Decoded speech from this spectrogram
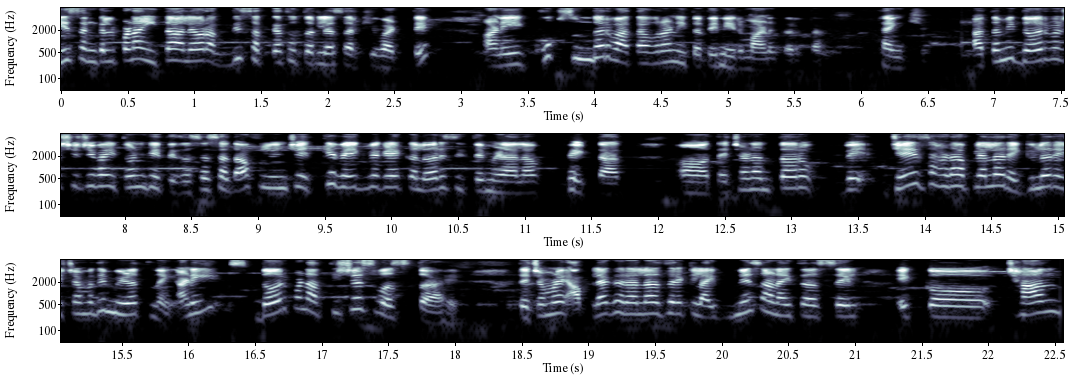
ही संकल्पना इथं आल्यावर अगदी सत्यात उतरल्यासारखी वाटते. आणि खूप सुंदर वातावरण इथं ते निर्माण करतात. थँक्यू आता मी दरवर्षी जेव्हा इथून घेते जसं सदाफुलींचे इतके वेगवेगळे कलर्स इथे मिळायला भेटतात. त्याच्यानंतर जे झाडं आपल्याला रेग्युलर याच्यामध्ये मिळत नाही आणि दर पण अतिशय स्वस्त आहे. त्याच्यामुळे आपल्या घराला जर एक लाईव्हनेस आणायचं असेल एक छान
